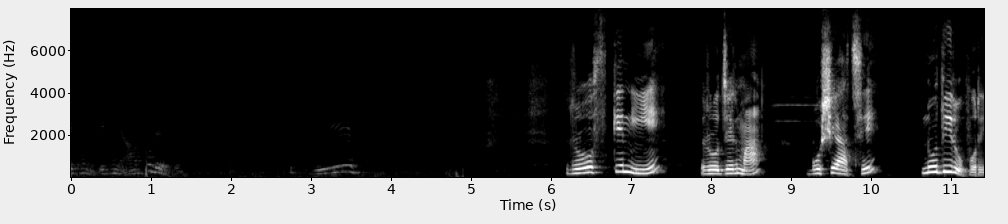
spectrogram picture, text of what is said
এখানে এখানে আমার কোলে এসো। রোজকে নিয়ে রোজের মা বসে আছে নদীর উপরে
